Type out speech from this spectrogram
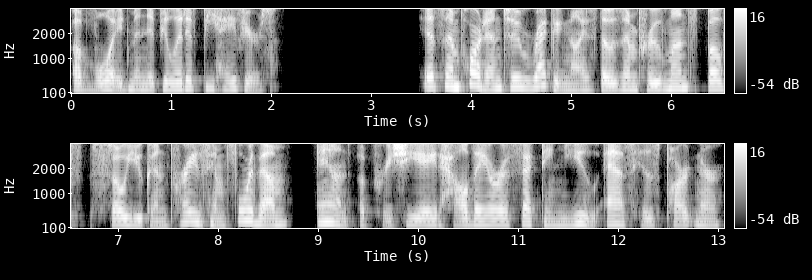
avoid manipulative behaviors. It's important to recognize those improvements both so you can praise him for them and appreciate how they are affecting you as his partner.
